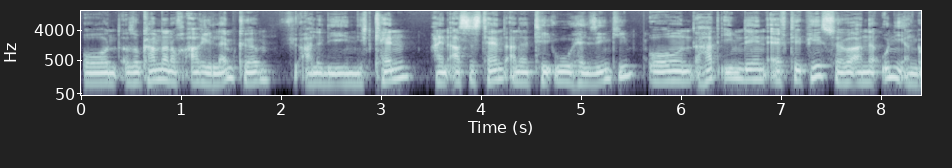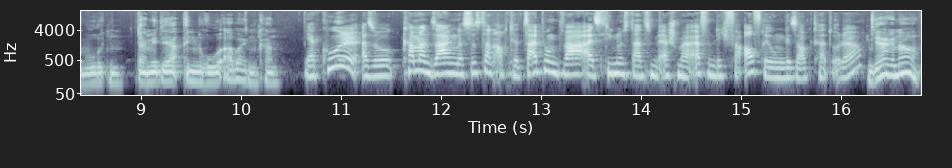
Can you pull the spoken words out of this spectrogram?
und so kam dann auch Ari Lemke, für alle, die ihn nicht kennen, ein Assistent an der TU Helsinki und hat ihm den FTP-Server an der Uni angeboten, damit er in Ruhe arbeiten kann. Ja, cool. Also kann man sagen, dass es dann auch der Zeitpunkt war, als Linus dann zum ersten Mal öffentlich für Aufregung gesorgt hat, oder? Ja, genau.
